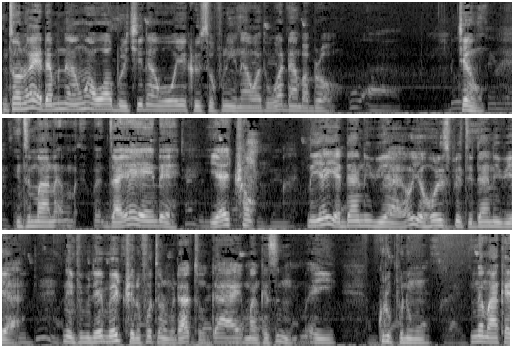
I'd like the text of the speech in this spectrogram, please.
Into no, I damn now, one war breaching our warrior Christophony now, what what number, bro? Joe, into man, Diane, there, yeah, chunk na ye ye dani wia o ye holy spirit dani wia na mfim de me twe no photo no that to guy mankasim eh group no mu na ma ka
